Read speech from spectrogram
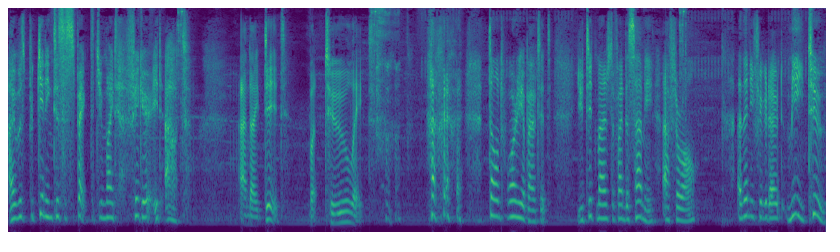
I was beginning to suspect that you might figure it out. And I did, but too late. Don't worry about it. You did manage to find Asami after all. And then you figured out me too.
